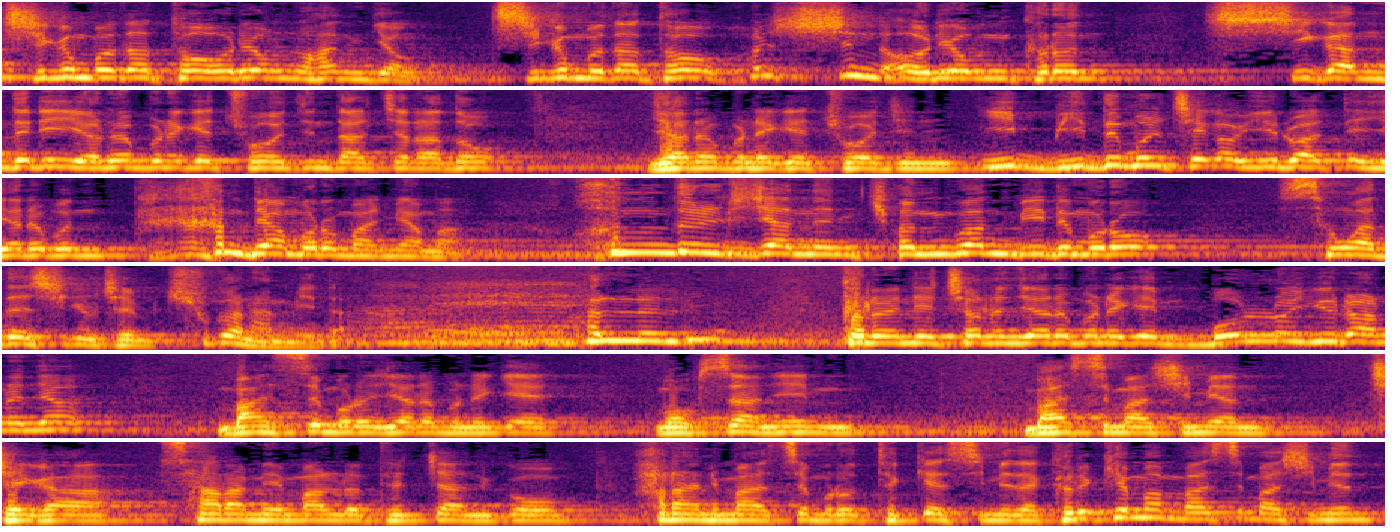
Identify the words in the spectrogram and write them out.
지금보다 더 어려운 환경, 지금보다 더 훨씬 어려운 그런 시간들이 여러분에게 주어진다 할지라도 여러분에게 주어진 이 믿음을 제가 위로할 때 여러분 담대함으로 말미암아 흔들리지 않는 견고한 믿음으로 성화되시길 좀 축원합니다. 할렐루야. 그러니 저는 여러분에게 뭘로 유라느냐? 말씀으로 여러분에게 목사님 말씀하시면 제가 사람의 말로 듣지 않고 하나님 말씀으로 듣겠습니다. 그렇게만 말씀하시면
